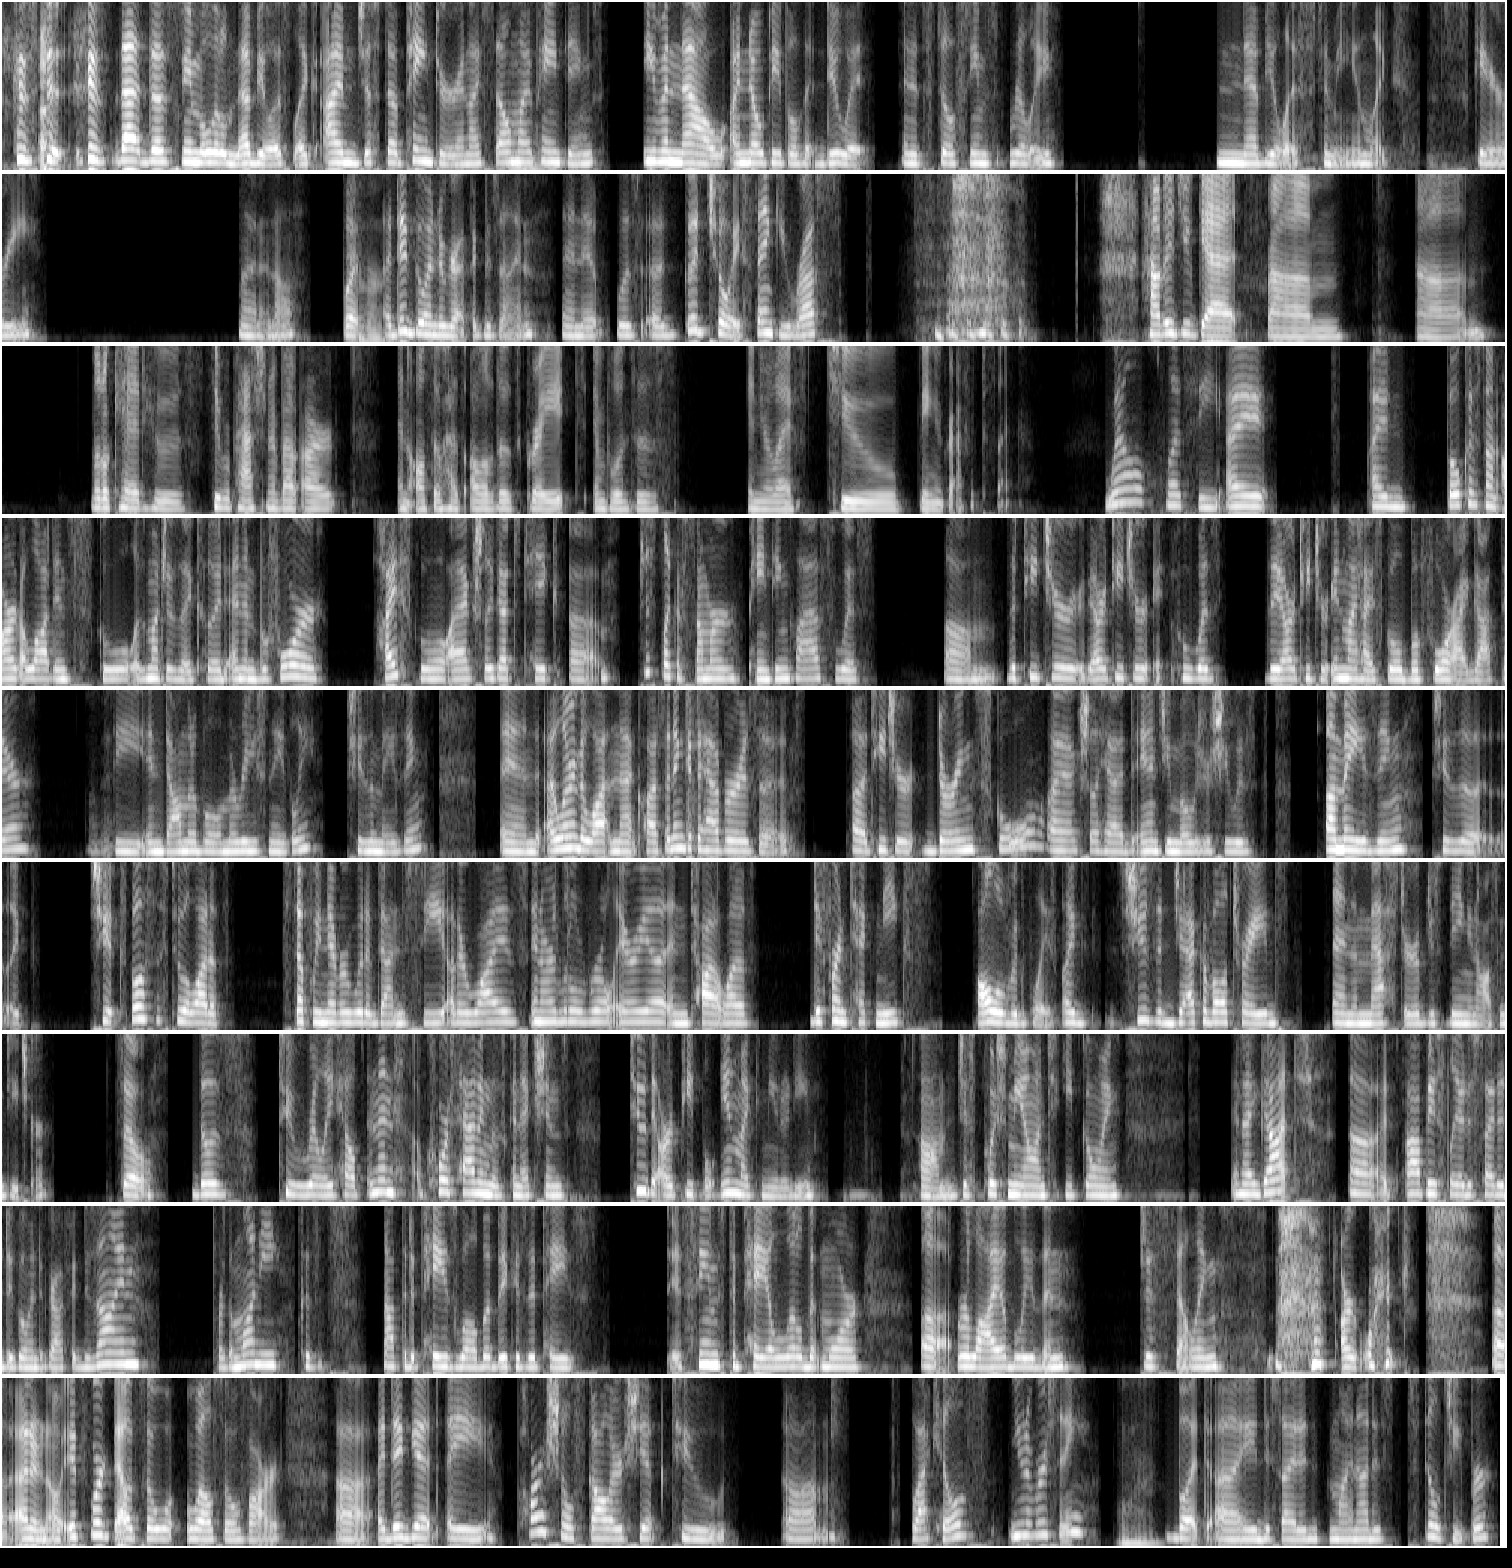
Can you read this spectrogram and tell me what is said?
because because that does seem a little nebulous like i'm just a painter and i sell my Mhm. paintings even now i know people that do it and it still seems really nebulous to me and like scary i don't know but Sure. i did go into graphic design and it was a good choice thank you russ How did you get from um, little kid who's super passionate about art and also has all of those great influences in your life to being a graphic designer? Well, let's see. I I focused on art a lot in school as much as I could, and then before high school, I actually got to take um, just like a summer painting class with um, the teacher, the art teacher who was the art teacher in my high school before I got there, the indomitable Marie Snavely. She's amazing, and I learned a lot in that class. I didn't get to have her as a, a teacher during school. I actually had Angie Mosier. She was amazing. She's a like she exposed us to a lot of stuff we never would have gotten to see otherwise in our little rural area and taught a lot of different techniques all over the place. Like she's a jack of all trades and a master of just being an awesome teacher. So those two really helped. And then of course having those connections to the art people in my community um, just pushed me on to keep going. And I got uh, obviously I decided to go into graphic design for the money because it's not that it pays well, but because it pays it seems to pay a little bit more uh, reliably than just selling artwork. Uh, I don't know. It's worked out so well so far. Uh, I did get a partial scholarship to um, Black Hills University, Okay. but I decided Minot is still cheaper.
